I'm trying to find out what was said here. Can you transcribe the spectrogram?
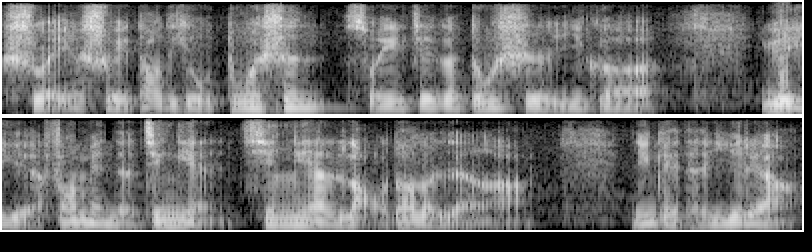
水水到底有多深，所以这个都是一个越野方面的经验。经验老道的人啊，你给他一辆，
